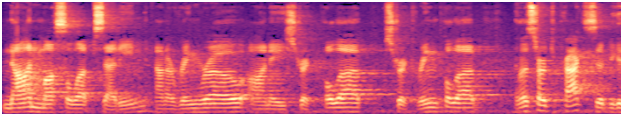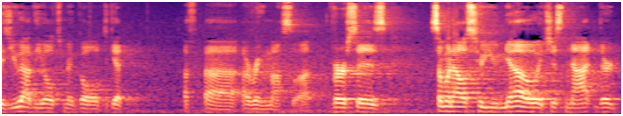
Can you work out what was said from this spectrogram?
non-muscle up setting on a ring row, on a strict pull up, strict ring pull up, and let's start to practice it because you have the ultimate goal to get a, uh, a ring muscle up versus someone else who you know it's just not their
